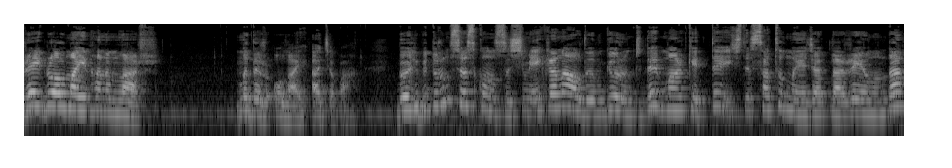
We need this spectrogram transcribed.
regl olmayın hanımlar mıdır olay acaba? Böyle bir durum söz konusu. Şimdi ekrana aldığım görüntüde markette işte satılmayacaklar reyonunda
